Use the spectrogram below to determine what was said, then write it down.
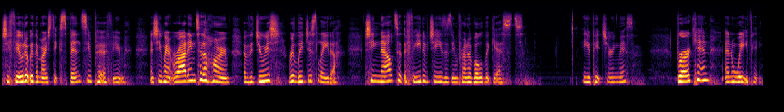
She filled it with the most expensive perfume, and she went right into the home of the Jewish religious leader. She knelt at the feet of Jesus in front of all the guests. Are you picturing this? Broken and weeping.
